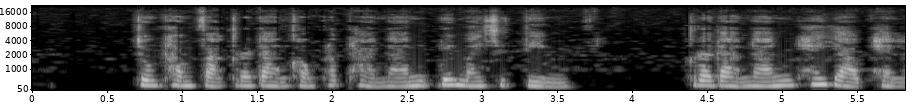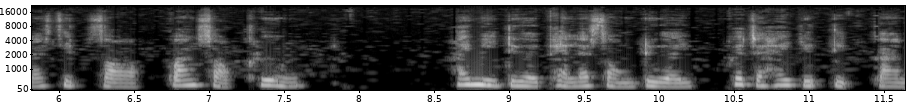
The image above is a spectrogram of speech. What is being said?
30 จงทำฝากกระดานของพระพานั้นด้วยไม้สติม กระดานนั้นให้ยาวแผ่นละสิบศอก กว้างศอกครึ่ง ให้มีเดือยแผ่นละสองเดือย พื่อจะให้ยึดติดกัน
